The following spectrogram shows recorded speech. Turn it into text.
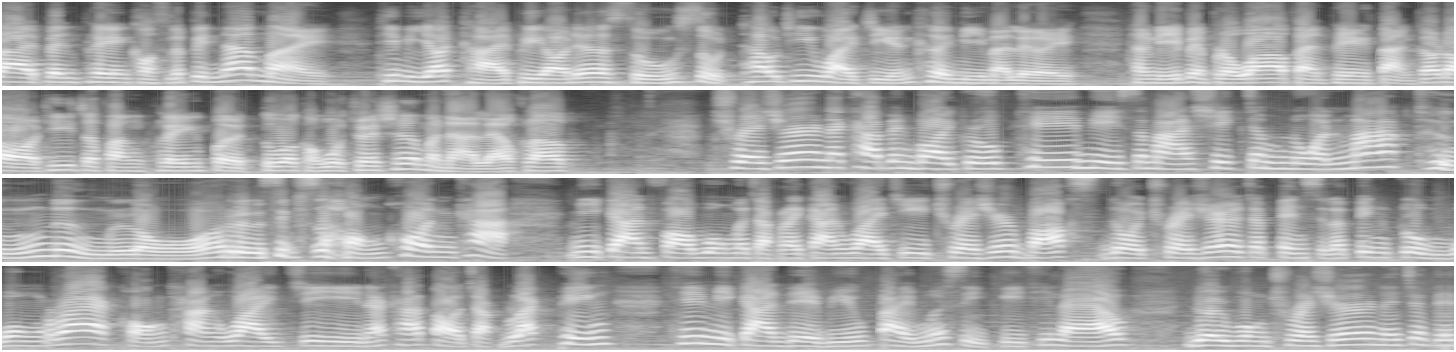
กลายเป็นเพลงของศิลปินหน้าใหม่ ที่มียอดขาย Pre-order สูงสุดเท่าที่ YG นั้นเคยมีมาเลย ทั้งนี้เป็นเพราะว่าแฟนเพลงต่างก็รอที่จะฟังเพลงเปิดตัวของวง Treasure มานานแล้วครับ Treasure นะคะเป็นบอยกรุ๊ปที่มีสมาชิกจำนวนมากถึง 1 โหลหรือ 12 คนค่ะ มีการฟอร์วงมาจากรายการ YG Treasure Box โดย Treasure จะเป็นศิลปินกลุ่มวงแรกของทาง YG นะคะ ต่อจาก Blackpink ที่มีการเดบิวต์ไปเมื่อ 4 ปีที่แล้ว โดยวง Treasure นั้นจะเด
